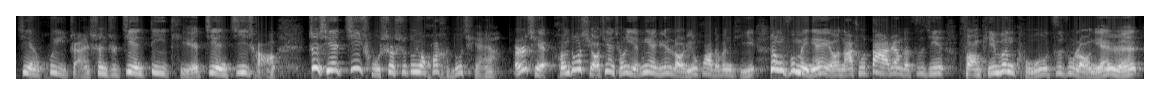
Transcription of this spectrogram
建会展，甚至建地铁、建机场，这些基础设施都要花很多钱呀。而且很多小县城也面临老龄化的问题，政府每年也要拿出大量的资金访贫问苦，资助老年人。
